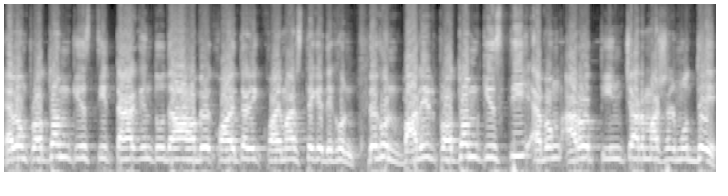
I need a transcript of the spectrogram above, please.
এবং প্রথম কিস্তির টাকা কিন্তু দেওয়া হবে কয় তারিখ, কয় মাস থেকে। দেখুন দেখুন, বাড়ির প্রথম কিস্তি এবং আরও তিন চার মাসের মধ্যে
